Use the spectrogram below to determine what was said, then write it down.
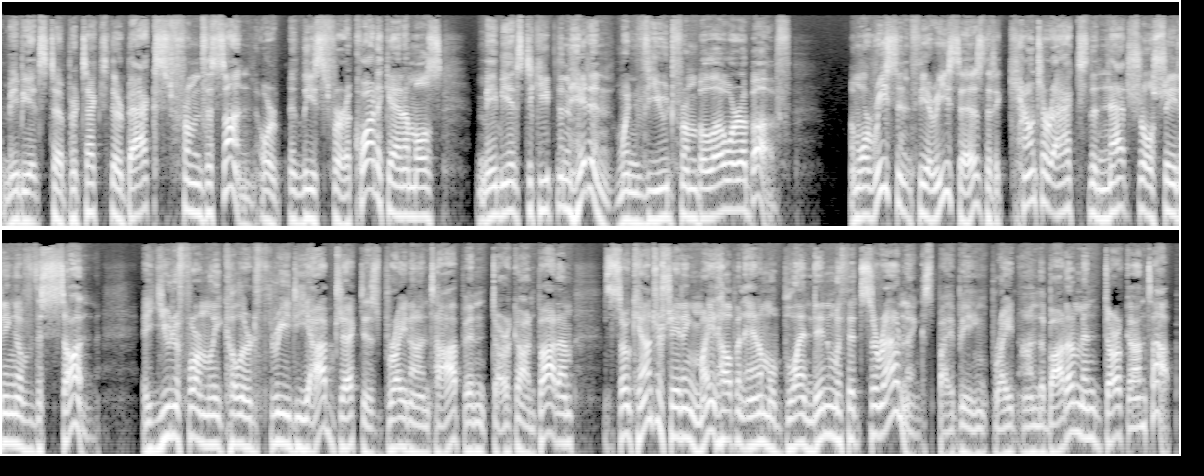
Maybe it's to protect their backs from the sun, or at least for aquatic animals, maybe it's to keep them hidden when viewed from below or above. A more recent theory says that it counteracts the natural shading of the sun. A uniformly colored 3D object is bright on top and dark on bottom, so countershading might help an animal blend in with its surroundings by being bright on the bottom and dark on top.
